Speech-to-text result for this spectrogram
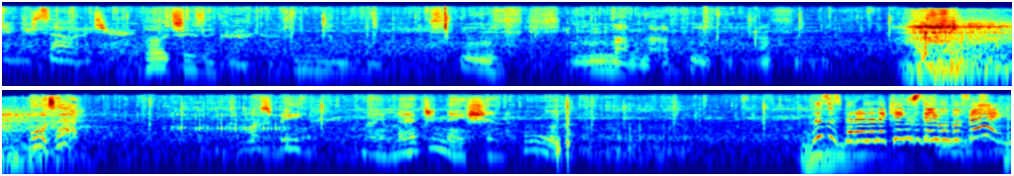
Sebastian, you're so immature. Oh, cheese and crackers. Mm. Mm, Mama. What was that? Must be my imagination. This is better than a King's Table buffet!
